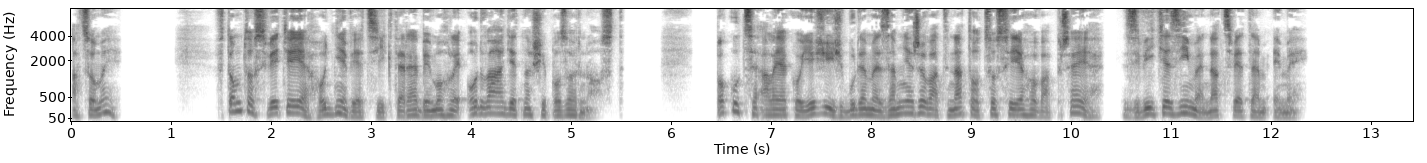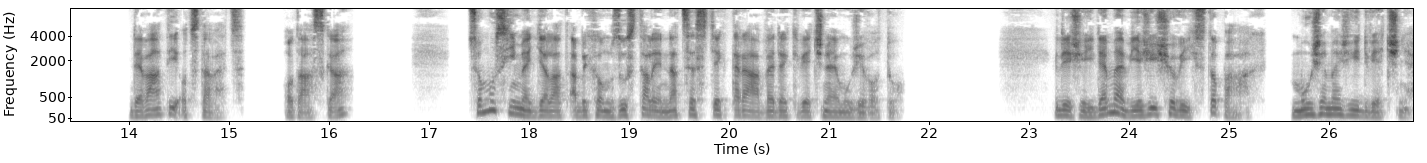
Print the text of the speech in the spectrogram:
A co my? V tomto světě je hodně věcí, které by mohly odvádět naši pozornost. Pokud se ale jako Ježíš budeme zaměřovat na to, co si Jehova přeje, zvítězíme nad světem i my. Devátý odstavec. Otázka. Co musíme dělat, abychom zůstali na cestě, která vede k věčnému životu? Když jdeme v Ježíšových stopách, můžeme žít věčně.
